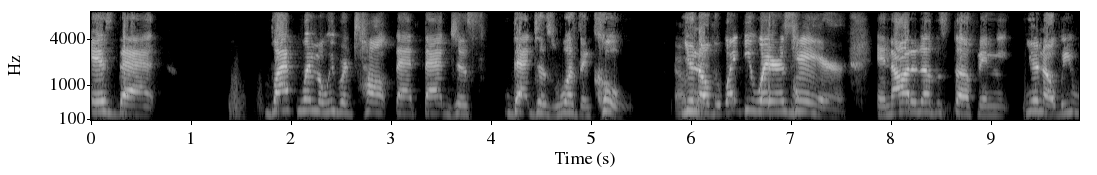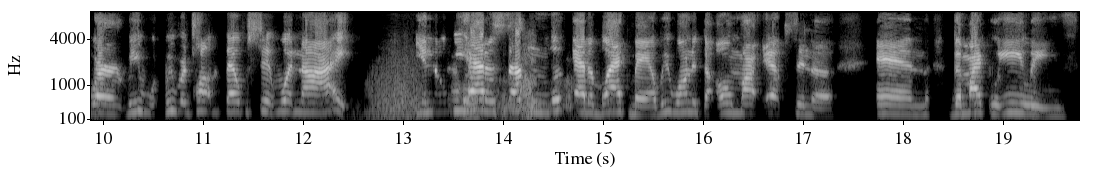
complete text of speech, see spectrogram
is that black women we were taught that that just that just wasn't cool. You know the way he wears hair and all that other stuff, and you know we were we we were taught that, shit wasn't alright. You know we had a certain look at a black man. We wanted the Omar Epps and the and the Michael Ealy's.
